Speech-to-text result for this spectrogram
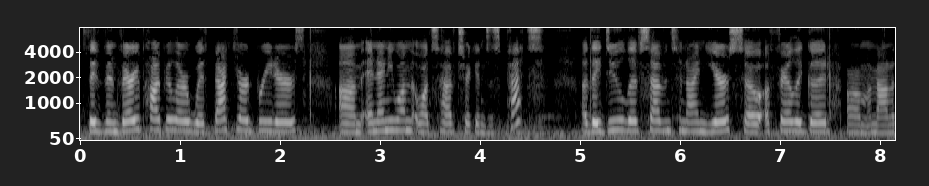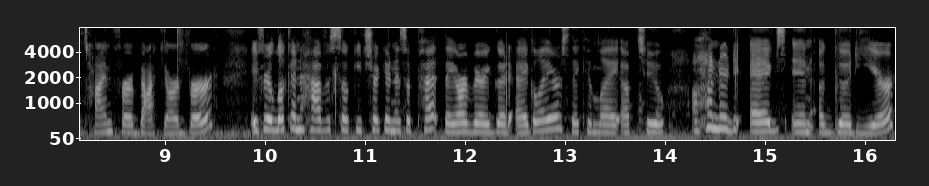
So they've been very popular with backyard breeders um, and anyone that wants to have chickens as pets. Uh, they do live seven to nine years, so a fairly good um, amount of time for a backyard bird. If you're looking to have a Silkie chicken as a pet, they are very good egg layers. They can lay up to 100 eggs in a good year.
